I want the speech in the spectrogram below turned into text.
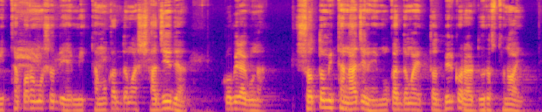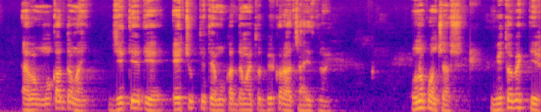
মিথ্যা পরামর্শ দিয়ে মিথ্যা মোকদ্দমা সাজিয়ে দেয়া কবিরা গুণা সত্য মিথ্যা না জেনে মোকদ্দমায় তদবির করার দূরস্থ নয় এবং মোকদ্দমায় জিতিয়ে দিয়ে এই চুক্তিতে মোকদ্দমায় তদবির করা জায়েজ নয়। ঊনপঞ্চাশ। মৃত ব্যক্তির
